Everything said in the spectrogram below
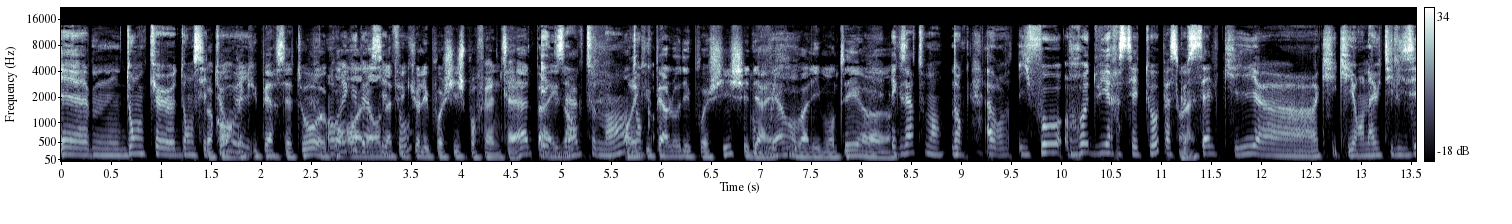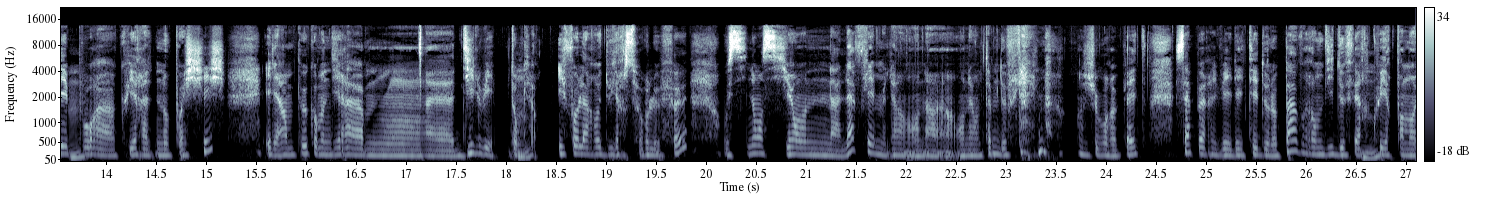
Et, euh, donc, euh, dans cette On récupère cette eau. euh, On quand- alors, on a fait cuire les pois chiches pour faire une salade, par Exactement. exemple. On récupère l'eau des pois chiches et derrière, Oui. on va les monter. euh, Exactement. Donc, alors, il faut réduire cette eau parce que Ouais. celle qui, euh, qui, qui on a utilisée Mmh. pour euh, cuire nos pois chiches, elle est un peu, comment dire, euh, euh, diluée. Donc, Mmh. il faut la réduire sur le feu. Ou sinon, si on a la flemme, là, on a, on est en thème de flemme, je me répète, ça peut arriver l'été de ne pas avoir envie de faire Mmh. cuire pendant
